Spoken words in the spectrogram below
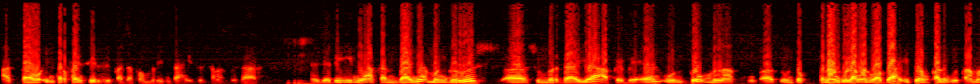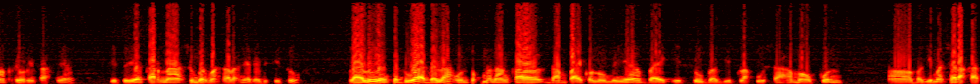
atau intervensi daripada pemerintah itu sangat besar. Hmm. Nah, jadi ini akan banyak menggerus uh, sumber daya APBN untuk melakukan uh, untuk penanggulangan wabah itu yang paling utama prioritasnya gitu ya karena sumber masalahnya ada di situ. Lalu yang kedua adalah untuk menangkal dampak ekonominya baik itu bagi pelaku usaha maupun uh, bagi masyarakat.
